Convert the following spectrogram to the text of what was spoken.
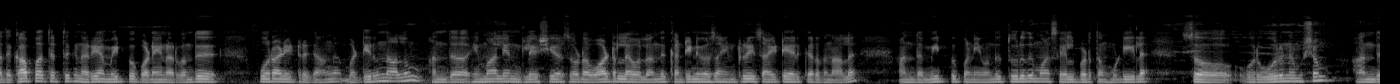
அதை காப்பாற்றுறதுக்கு நிறையா மீட்பு படையினர் வந்து போராடிட்டு இருக்காங்க. பட் இருந்தாலும் அந்த ஹிமாலயன் கிளேஷியர்ஸோட வாட்டர் லெவல் வந்து கண்டினியூஸாக இன்க்ரீஸ் ஆகிட்டே இருக்கிறதுனால அந்த மீட்பு பணியை வந்து துரிதமாக செயல்படுத்த முடியல. ஸோ ஒரு ஒரு நிமிஷம் அந்த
